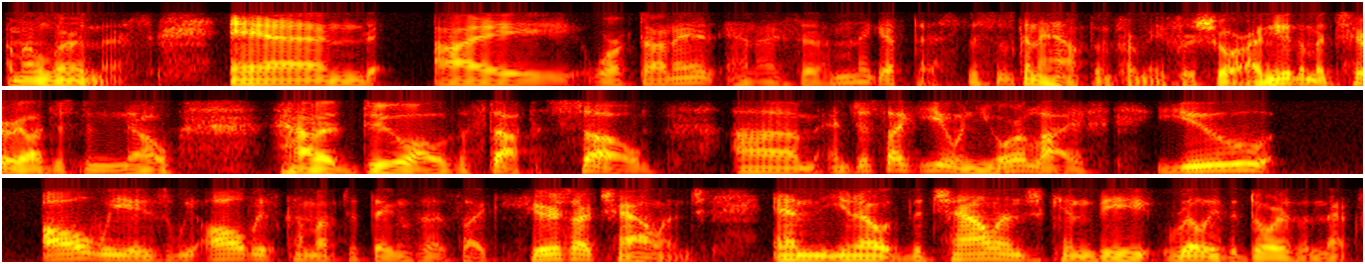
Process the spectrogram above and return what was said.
I'm going to learn this. And I worked on it and I said, I'm going to get this. This is going to happen for me for sure. I knew the material, I just didn't know how to do all of the stuff. So, um, and just like you in your life, you always we always come up to things that's like here's our challenge. And you know the challenge can be really the door to the next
